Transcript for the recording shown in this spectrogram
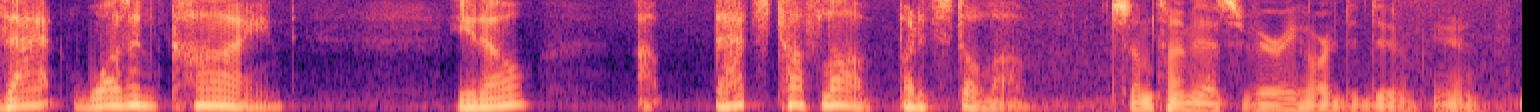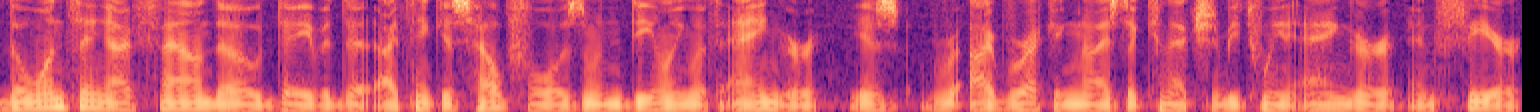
that wasn't kind, you know, uh, that's tough love, but it's still love. Sometimes that's very hard to do. Yeah. The one thing I've found, though, David, that I think is helpful is when dealing with anger, is I've recognized the connection between anger and fear.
